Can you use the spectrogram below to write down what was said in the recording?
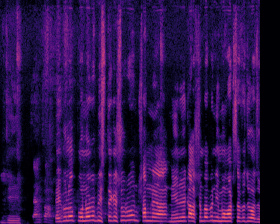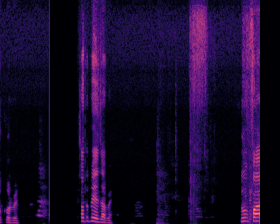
জি। এগুলো পনেরো বিশ থেকে শুরু সামনে নিউ নিউ কালেকশন পাবেন। নিমো হোয়াটসঅ্যাপে যোগাযোগ করবেন। সাথে পেয়ে যাবে। সোফা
